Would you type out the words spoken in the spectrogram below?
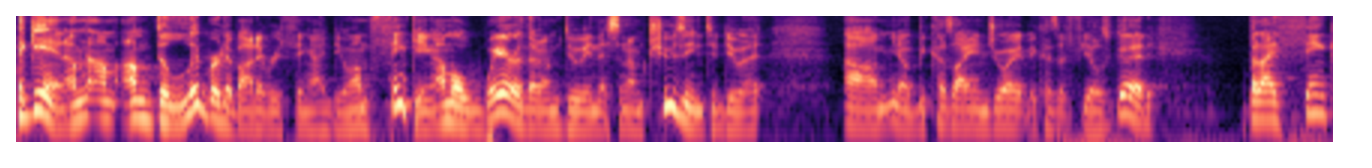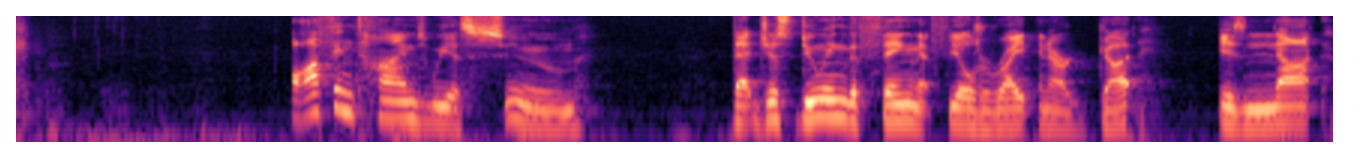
Again, I'm, I'm, I'm deliberate about everything I do. I'm thinking, I'm aware that I'm doing this and I'm choosing to do it, um, you know, because I enjoy it, because it feels good. But I think oftentimes we assume that just doing the thing that feels right in our gut is not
